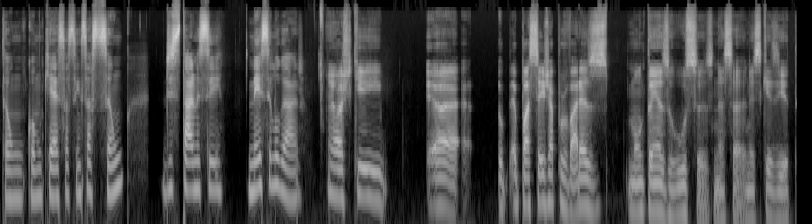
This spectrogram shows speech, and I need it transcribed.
Então, como que é essa sensação de estar nesse nesse lugar? Eu acho que é, eu, eu passei já por várias montanhas russas nessa, nesse quesito.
